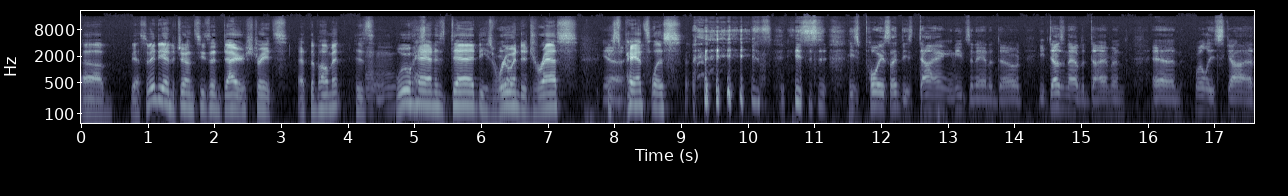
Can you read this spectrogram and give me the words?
um, yeah, so Indiana Jones, he's in dire straits at the moment. His Mhm. Wu Han is dead. He's ruined a dress. He's pantsless. he's, he's he's poisoned. He's dying. He needs an antidote. He doesn't have the diamond. And Willie Scott,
